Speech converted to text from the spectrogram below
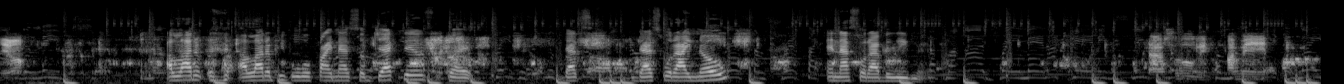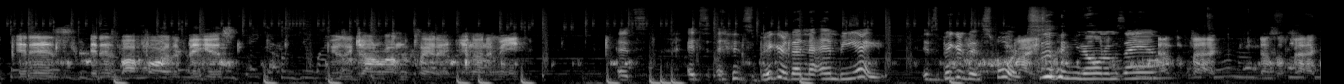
Yeah. A lot of a lot of people will find that subjective, but that's that's what I know, and that's what I believe in. Absolutely. I mean, it is it is by far the biggest music genre on the planet. You know what I mean? It's it's it's bigger than the NBA. It's bigger than sports. Right. you know what I'm saying? That's a fact. That's a fact.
